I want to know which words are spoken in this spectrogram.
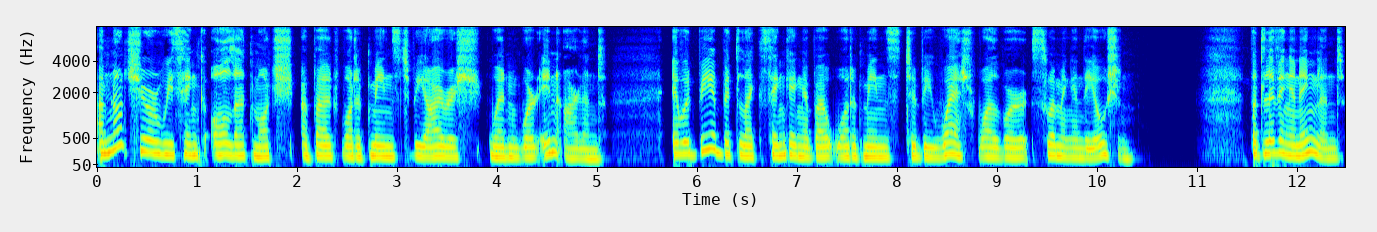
I'm not sure we think all that much about what it means to be Irish when we're in Ireland. It would be a bit like thinking about what it means to be wet while we're swimming in the ocean. But living in England,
